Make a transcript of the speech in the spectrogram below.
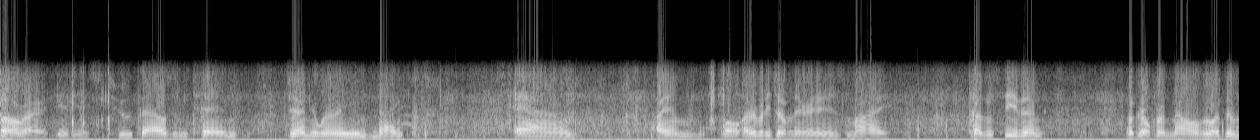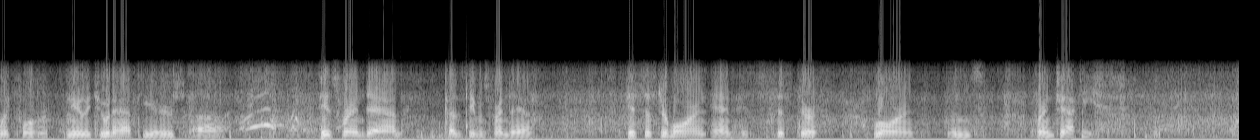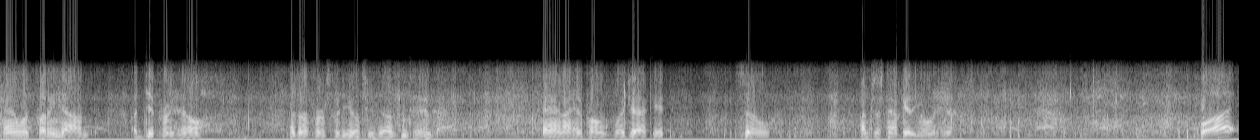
Alright, it is 2010, January 9th, and I am, well, everybody's over there is my cousin Steven, my girlfriend Mel, who I've been with for nearly two and a half years, uh, his friend Dan, cousin Steven's friend Dan, his sister Lauren, and his sister Lauren's friend Jackie. And we're putting down a different hill as our first video of 2010 and I had a problem with my jacket, so I'm just now getting over here. What?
